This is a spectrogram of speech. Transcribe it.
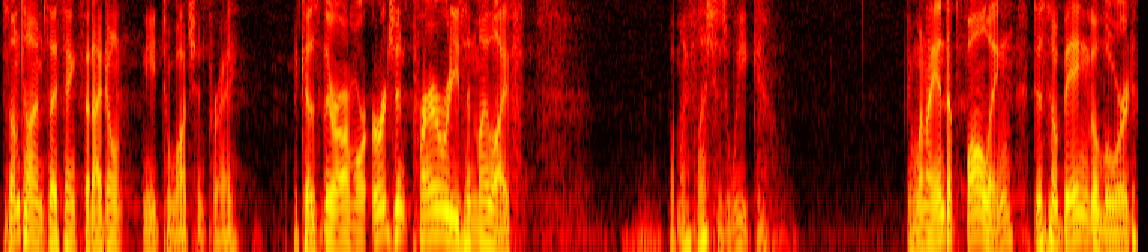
Sometimes I think that I don't need to watch and pray because there are more urgent priorities in my life, but my flesh is weak. And when I end up falling, disobeying the Lord,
